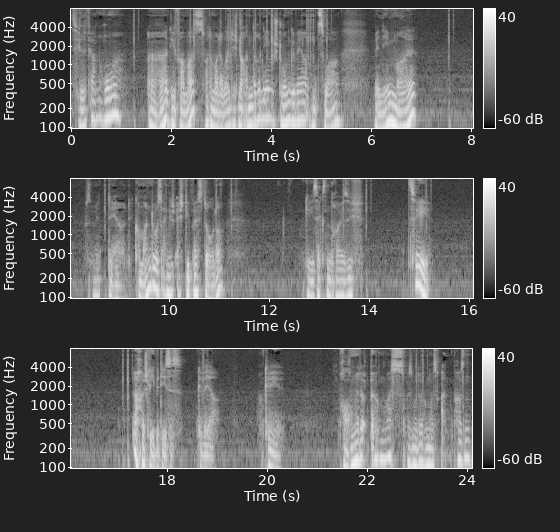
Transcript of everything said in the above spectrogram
Zielfernrohr. Aha, die FAMAS. Warte mal, da wollte ich eine andere nehmen. Sturmgewehr. Und zwar, wir nehmen mal. Was ist mit der? Die Kommando ist eigentlich echt die beste, oder? G36C. Ach, ich liebe dieses Gewehr. Okay. Brauchen wir da irgendwas? Müssen wir da irgendwas anpassen?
